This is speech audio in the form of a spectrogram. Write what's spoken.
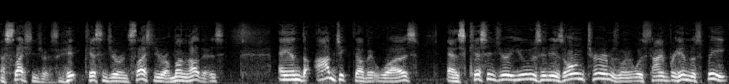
uh, Kissinger and Schlesinger, among others. And the object of it was, as Kissinger used in his own terms when it was time for him to speak,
